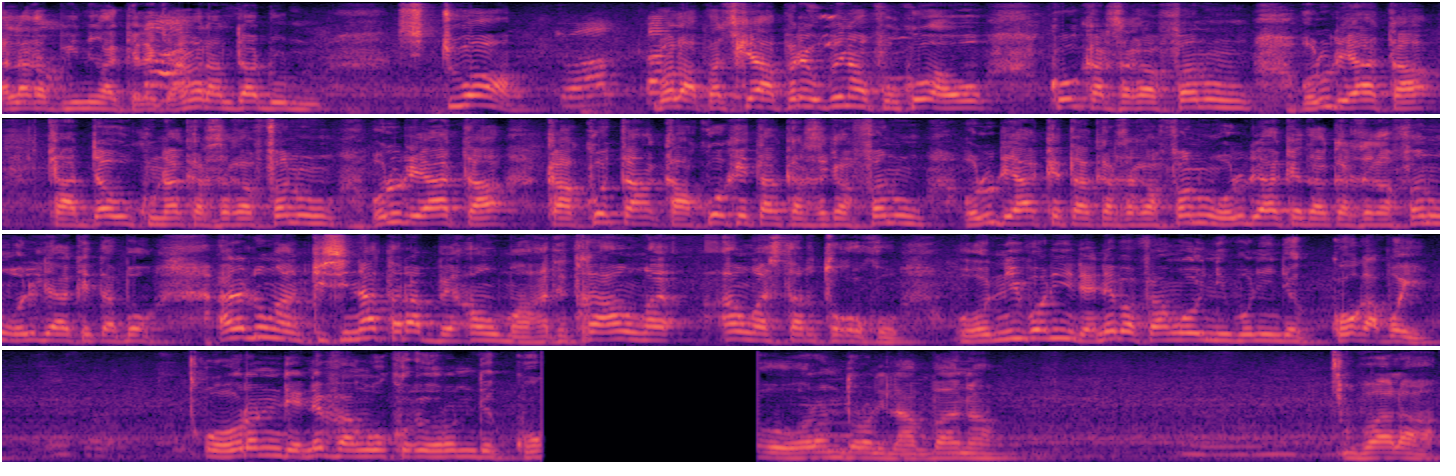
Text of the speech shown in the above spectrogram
ala ka bini ka kɛlɛ kɛ an kana an da don tu vois voilà parce que après u bɛna fɔ ko awɔ ko karisa ka fanu olu de y'a ta k'a da u kunna karisa ka fanu olu de y'a ta k'a ko tan k'a ko kɛ tan karisa ka fanu olu de y'a kɛ tan karisa ka fanu olu de y'a kɛ tan karisa ka fanu olu de y'a kɛ tan bon ala dun k'an kisi n'a taara bɛn anw ma a tɛ taga anw ka anw ka star tɔgɔ kɔ o niveau nin dɛ ne b'a fɛ an k'o niveau nin de ko ka bɔ yen mhm. o yɔrɔnin de ne fɛ an k'o yɔrɔnin de ko o yɔrɔnin dɔrɔn de la a banna. voilà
